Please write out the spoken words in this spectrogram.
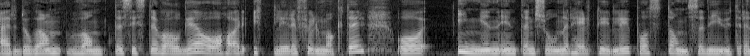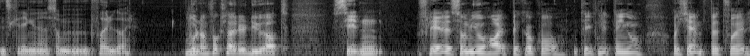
Erdogan vant det siste valget og har ytterligere fullmakter. og ingen intensjoner helt tydelig på å stanse de utrenskningene som foregår. Hvordan forklarer du at siden flere som jo har PKK-tilknytning og, og, kjempet for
